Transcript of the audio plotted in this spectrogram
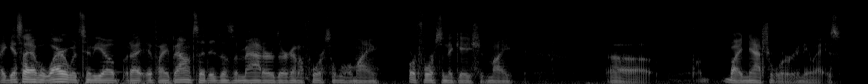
I guess I have a wirewood symbiote, but I, if I bounce it, it doesn't matter. They're gonna Force of Will my or Force of Negation my uh my natural order anyways.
